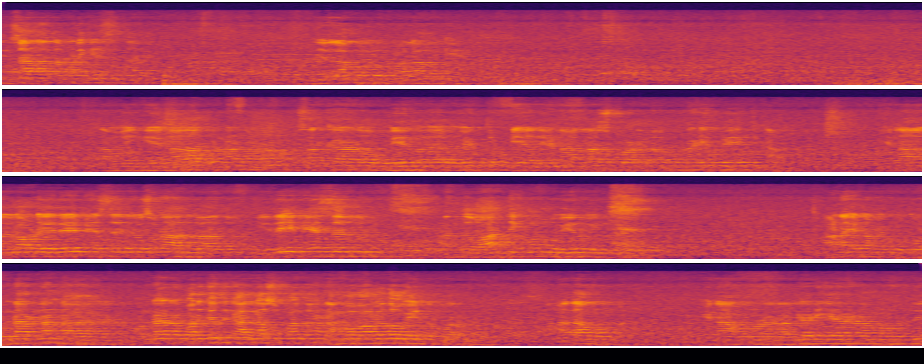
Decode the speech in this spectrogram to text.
இன்சானாத்தை படைக்க செஞ்சாங்க இது எல்லா பொருளும் நல்லா இருக்கு நம்ம இங்கே என்னதான் கொண்டாடணும் சர்க்காரோட உயர்வை உயர்த்த முடியாது ஏன்னா அல்லா சுப்பாடத்தை முன்னாடி உயர்த்திட்டான் ஏன்னா அல்லாவோட இறை நேசர்கள் சொன்னால் அந்த அது இறை நேசர்கள் அந்த வார்த்தைக்கும் உயர்வு இல்லை ஆனால் நம்ம இப்போ கொண்டாடினா நான் கொண்டாடுற வர்க்கத்துக்கு அல்லா சுப்பாதான் நம்ம வாழ தான் போகிறோம் அதான் உண்மை. ஏன்னா அவங்களோட நல்லடியாரை நம்ம வந்து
